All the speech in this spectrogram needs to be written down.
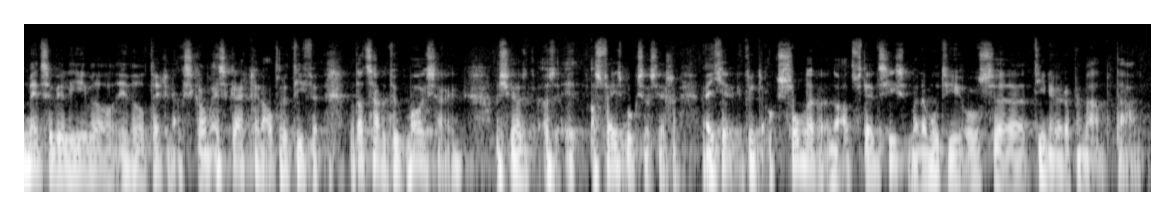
mensen willen hier wel, hier wel tegen actie komen. En ze krijgen geen alternatieven. Want dat zou natuurlijk mooi zijn. Als, je, als, als Facebook zou zeggen. Weet je, je kunt ook zonder advertenties. Maar dan moet hij ons eh 10 euro per maand betalen.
